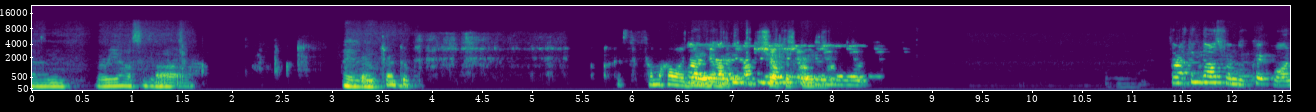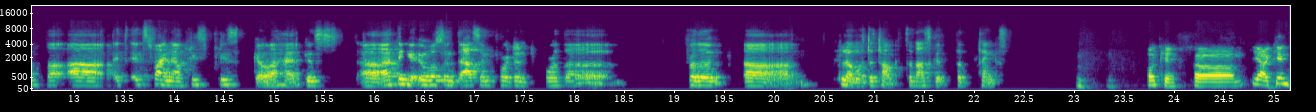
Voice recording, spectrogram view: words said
um, Maria asked it. Uh, I am trying to. Somehow I don't have the chat So I think that was from the quick one, but uh, it, it's fine now. Please, please go ahead because uh, I think it wasn't as important for the for the uh, flow of the talk. So that's good. But thanks. Okay. Um, yeah, I can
